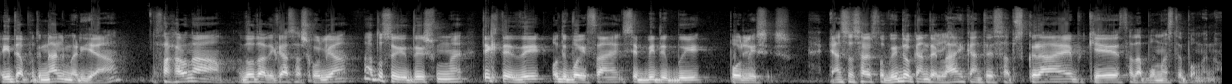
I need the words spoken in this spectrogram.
είτε από την άλλη μεριά. Θα χαρώ να δω τα δικά σας σχόλια, να το συζητήσουμε, τι έχετε δει ότι βοηθάει σε B2B πωλήσεις. Εάν σας άρεσε το βίντεο, κάντε like, κάντε subscribe και θα τα πούμε στο επόμενο.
